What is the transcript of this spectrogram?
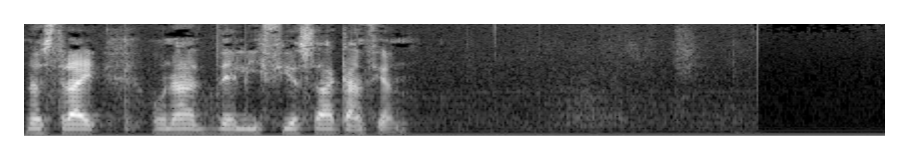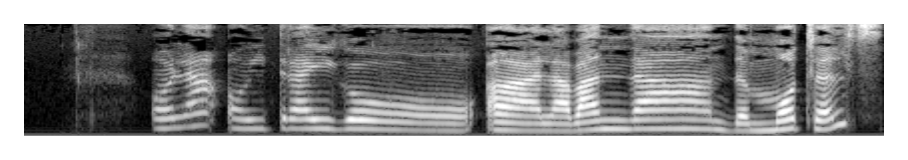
nos trae una deliciosa canción. Hola, hoy traigo a la banda The Motels,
